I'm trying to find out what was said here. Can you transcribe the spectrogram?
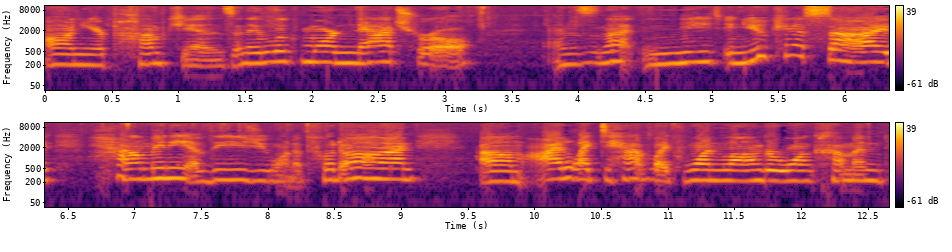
on your pumpkins and they look more natural and isn't that neat? And you can decide how many of these you want to put on. Um, I like to have like one longer one coming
